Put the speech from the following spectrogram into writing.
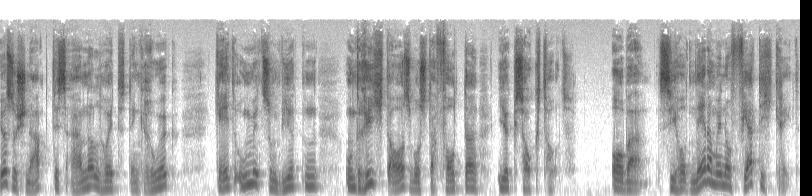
Ja, so schnappt das Annal halt den Krug, geht um zum Wirten und riecht aus, was der Vater ihr gesagt hat. Aber sie hat nicht einmal noch fertig geredet.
